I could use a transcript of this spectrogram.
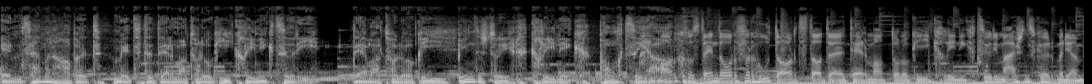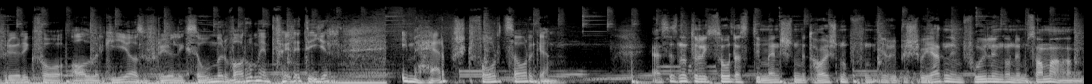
In Zusammenarbeit mit der Dermatologie Klinik Zürich. Dermatologie-klinik.ch Markus Dendorfer, Hautarzt an der Dermatologie Klinik Zürich. Meistens hört man ja im Frühling von Allergien, also Frühling, Sommer. Warum empfehlt ihr, im Herbst vorzusorgen? Ja, es ist natürlich so, dass die Menschen mit Heuschnupfen ihre Beschwerden im Frühling und im Sommer haben.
